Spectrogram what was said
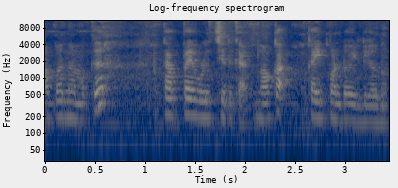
അപ്പോൾ നമുക്ക് കപ്പയെ ഒളിച്ചെടുക്കാം നോക്കാം കൈപ്പുണ്ടോ ഇല്ലയോ എന്ന്.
